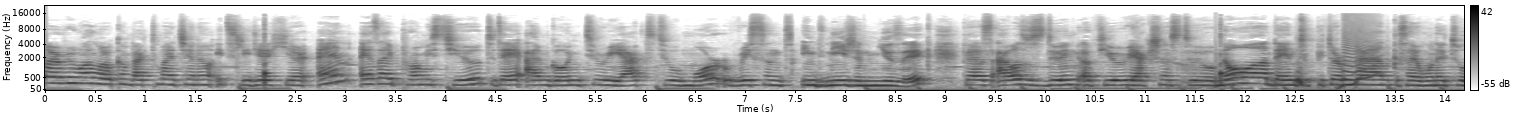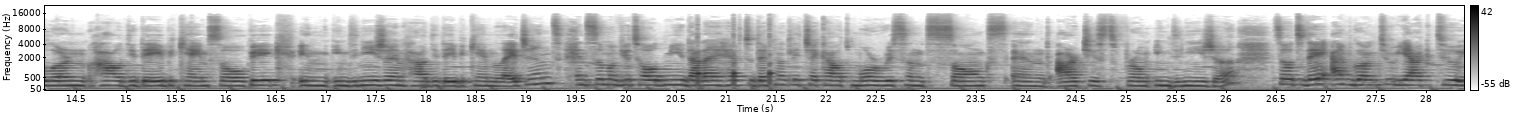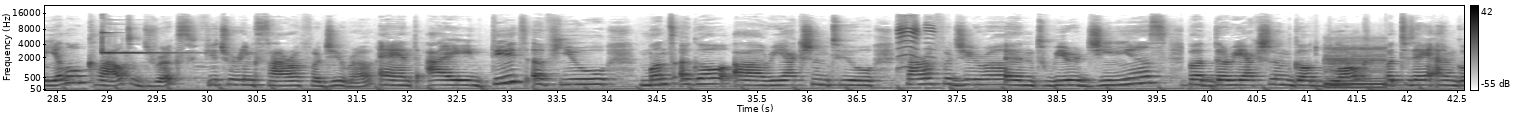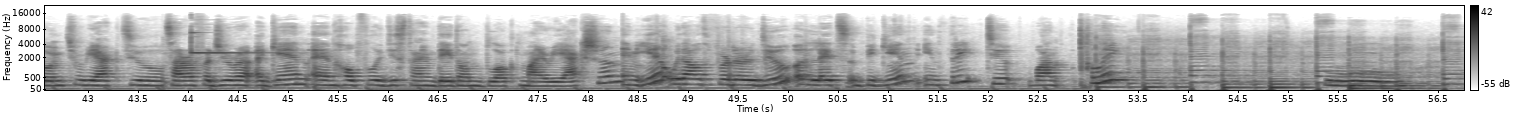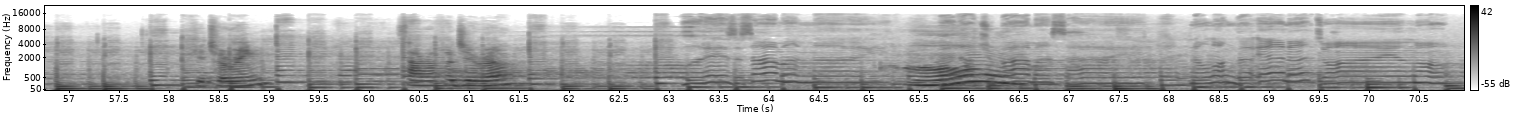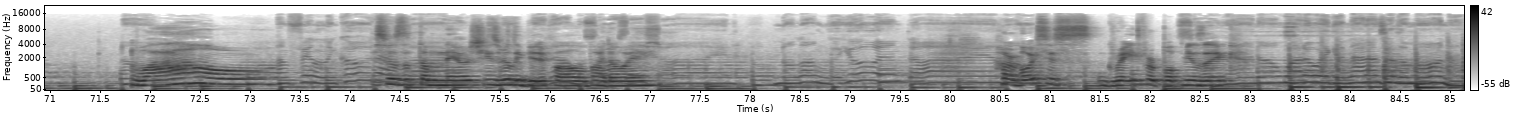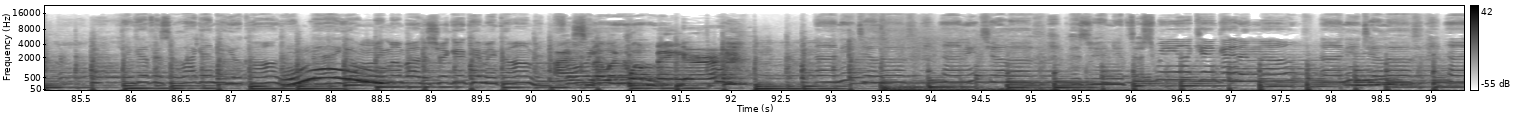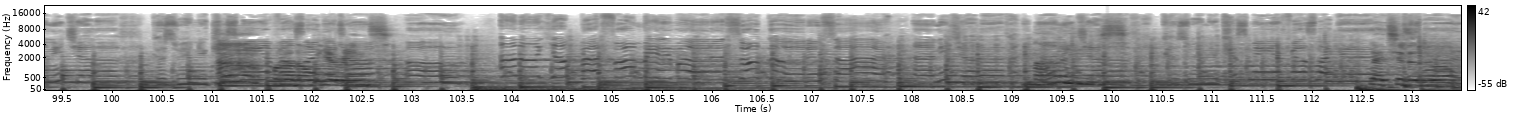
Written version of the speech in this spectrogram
welcome back to my channel, it's Lydia here. And as I promised you, today I'm going to react to more recent Indonesian music because I was doing a few reactions to Noah, then to Peter Pan because I wanted to learn how did they became so big in Indonesia and how did they became legends and some of you told me that I have to definitely check out more recent songs and artists from Indonesia. So today I'm going to react to Yellow Claw Drugs featuring Sara Fajira. And I did a few months ago a reaction to Sara Fajira and Weird Genius but the reaction got blocked. Mm. But today I'm going to react to Sara Fajira again and hopefully this time they don't block my reaction. And yeah without further ado uh, let's begin in 3 2 1 play. Ooh. featuring Sara Fajira. Oh. Wow! This was the thumbnail. She's really beautiful, by the way. Her voice is great for pop music. Me, it feels like it. Let's see the drum.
